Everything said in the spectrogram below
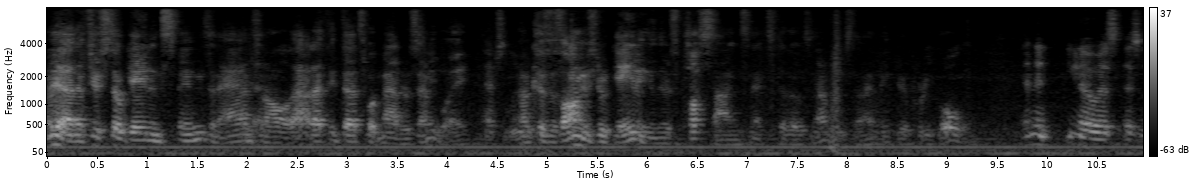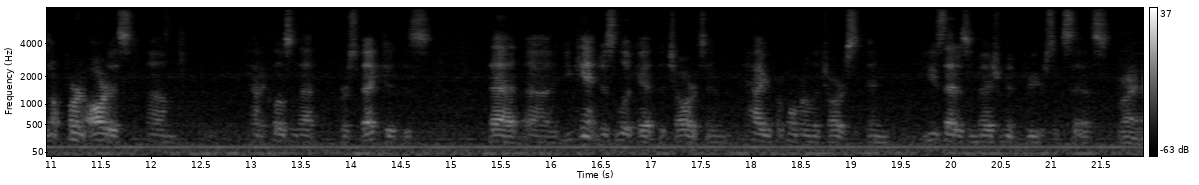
Well, yeah, and if you're still gaining spins and ads and all of that, I think that's what matters anyway. absolutely. Because as long as you're gaining and there's plus signs next to those numbers, then I think you're pretty golden. And then you know, as as an, for an artist, um, kind of closing that perspective is that uh, you can't just look at the charts and how you're performing on the charts and use that as a measurement for your success. Right.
